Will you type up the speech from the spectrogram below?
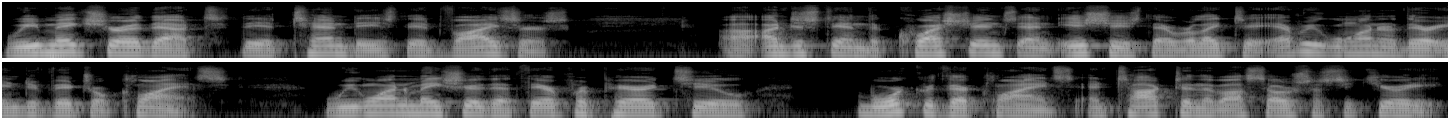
we make sure that the attendees, the advisors, uh, understand the questions and issues that relate to every one of their individual clients. We want to make sure that they're prepared to work with their clients and talk to them about Social Security.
